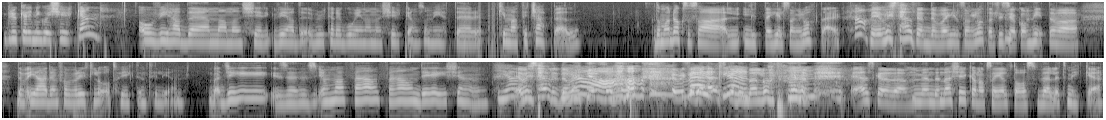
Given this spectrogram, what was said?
Brukade ni gå i kyrkan? Och vi hade en annan kyrka, vi, hade, brukade gå i en annan kyrka som heter Kimati Chapel. De hade också så lite Hillsong-låtar. Ja. Men jag visste alltid att det var Hillsong-låtar tills jag kom hit. Det var, det var, jag hade en favoritlåt. Hur gick den till igen? But Jesus, you're my found foundation. Ja. Jag visste aldrig var ja. Jag brukade älska den där låten. Mm. jag älskade den. Men den där kyrkan också hjälpte oss väldigt mycket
